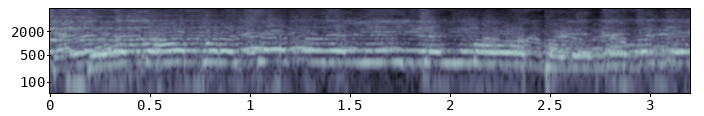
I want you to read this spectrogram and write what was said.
ಚಳಕಾಪುರ ಕ್ಷೇತ್ರದಲ್ಲಿ ಜನ್ಮವ ಪಡೆದವನೇ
